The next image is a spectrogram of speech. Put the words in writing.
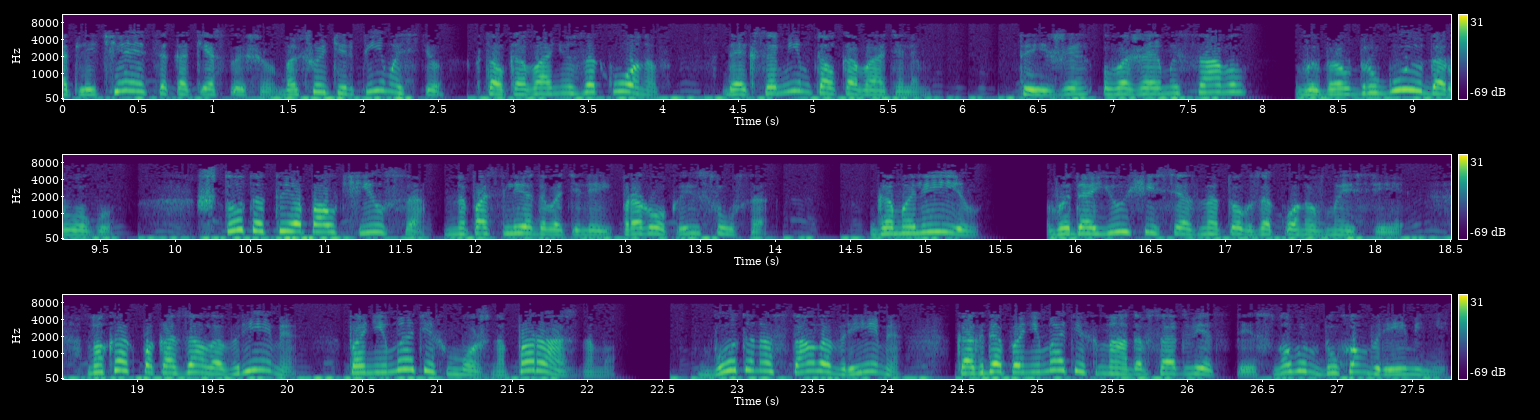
отличается, как я слышал, большой терпимостью к толкованию законов, да и к самим толкователям. Ты же, уважаемый Савл, выбрал другую дорогу. Что-то ты ополчился на последователей пророка Иисуса. Гамалиил, выдающийся знаток законов Моисея, но, как показало время, понимать их можно по-разному. Вот и настало время, когда понимать их надо в соответствии с новым духом времени.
